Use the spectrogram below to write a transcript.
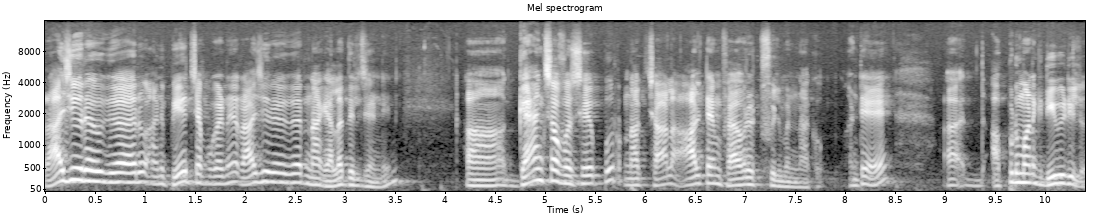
రాజీవ్ రవి గారు అని పేరు చెప్పగానే రాజీవ్ రవి గారు నాకు ఎలా తెలుసండి? గ్యాంగ్స్ ఆఫ్ వసేపూర్ నాకు చాలా ఆల్ టైమ్ ఫేవరెట్ ఫిల్మ్ అండి నాకు. అంటే అప్పుడు మనకి డీవీడీలు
